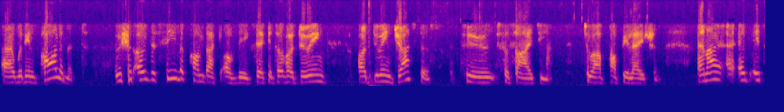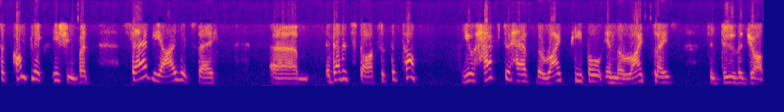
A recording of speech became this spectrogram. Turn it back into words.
uh, within Parliament, who should oversee the conduct of the executive, are doing are doing justice to society, to our population. And I, it's a complex issue, but sadly, I would say um, that it starts at the top. You have to have the right people in the right place to do the job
